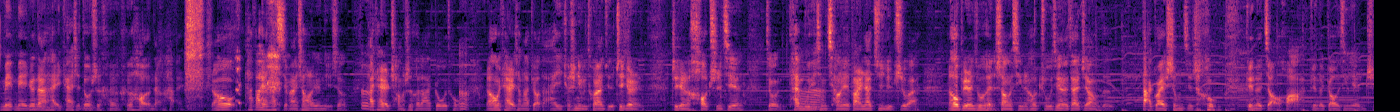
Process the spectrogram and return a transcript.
每每个男孩一开始都是很很好的男孩，然后他发现他喜欢上了一个女生，嗯他开始尝试和她沟通，嗯然后开始向她表达爱意。可是你们突然觉得这个人，这个人好直接，就太目的性强烈，把人家拒绝之外，然后别人就会很伤心，然后逐渐的在这样的打怪升级中变得狡猾，变得高经验值，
